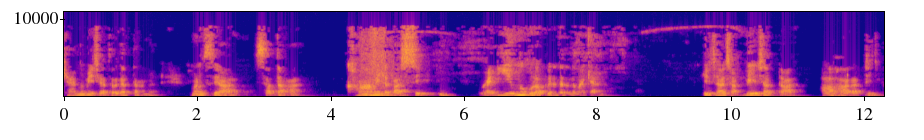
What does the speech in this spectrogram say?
කැම මේෂ අතර ගත්තාම මිනිස්සයා සතා කාමයට පස්සේ වැඩියෙන්ම කුලප් වෙන තැන තමයි කෑම. ඒ නිසා සබ්බේ සත්තා ආහාරත්‍තික.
